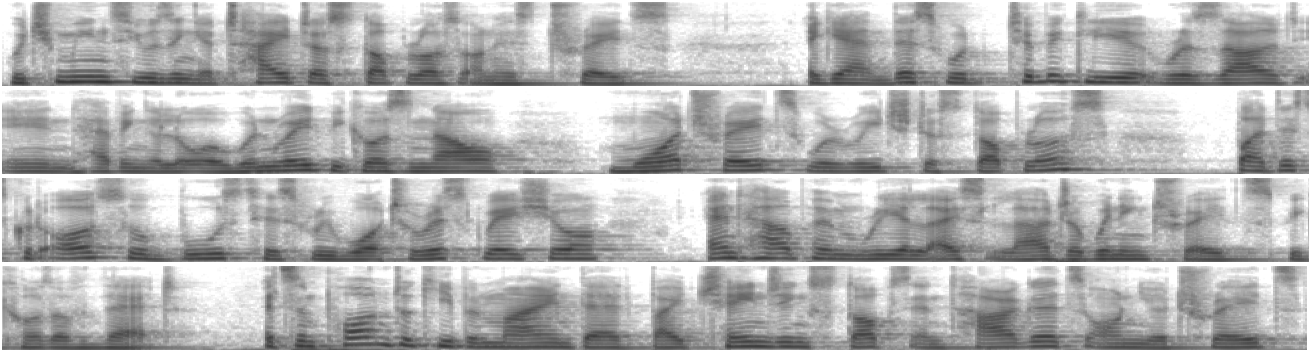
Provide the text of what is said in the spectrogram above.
which means using a tighter stop loss on his trades. Again, this would typically result in having a lower win rate because now more trades will reach the stop loss, but this could also boost his reward to risk ratio and help him realize larger winning trades because of that. It's important to keep in mind that by changing stops and targets on your trades,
